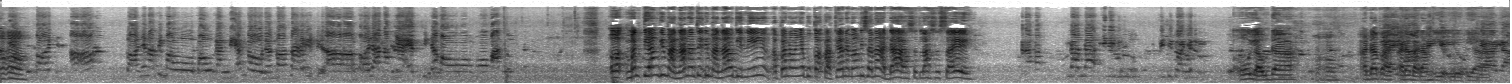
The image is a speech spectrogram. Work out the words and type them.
heeh. Soalnya, uh-uh. soalnya nanti mau mau gantian kalau udah selesai. uh, soalnya anaknya MC-nya mau mau masuk. Eh, men tiang gimana nanti di mana gini apa namanya buka pakaian emang di sana ada setelah selesai Kenapa? Enggak, enggak. Ini dulu. Di situ aja dulu. oh ya udah Heeh. ada apa ada barang yuk yuk ya Ya, ya.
